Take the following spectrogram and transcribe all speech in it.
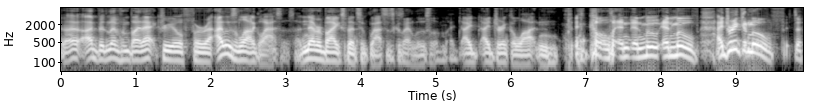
And I, have been living by that credo for. Uh, I lose a lot of glasses. I never buy expensive glasses because I lose them. I, I, I, drink a lot and, and go and, and move and move. I drink and move. It's a,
